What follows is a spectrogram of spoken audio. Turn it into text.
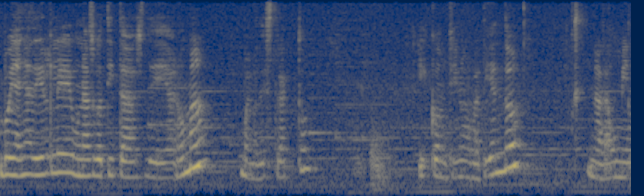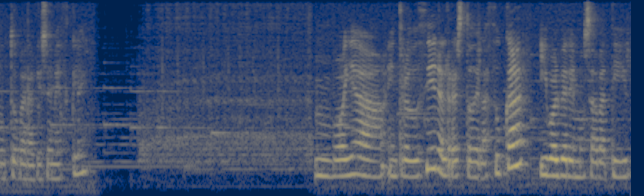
Voy a añadirle unas gotitas de aroma, bueno, de extracto, y continúo batiendo. Nada, un minuto para que se mezcle. Voy a introducir el resto del azúcar y volveremos a batir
